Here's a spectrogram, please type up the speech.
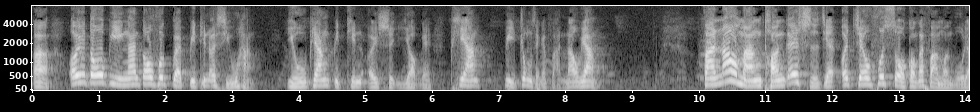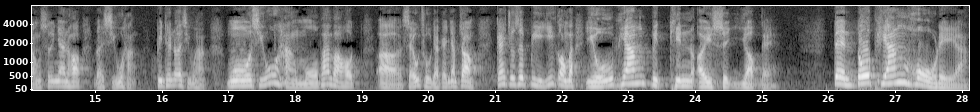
啊，而多比俺多富贵必听而修行，有骗必听而是药的。偏比众生的烦恼样。烦恼盲团的时间，我就佛所讲的法门无量寿愿哈来修行，必定来修行。无修行，无办法和啊消除这个业障。这就是比喻讲嘛，有偏必听，爱食药的，等都偏好了呀，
